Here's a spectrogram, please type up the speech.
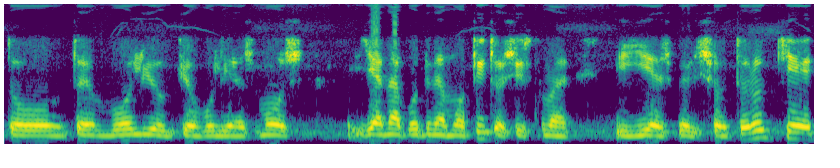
το, το εμβόλιο και ο εμβολιασμός για να αποδυναμωθεί το σύστημα υγείας περισσότερο και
